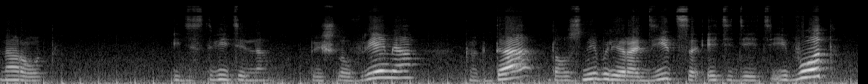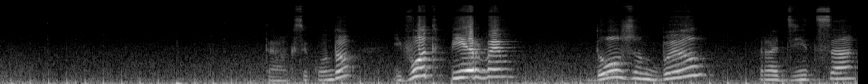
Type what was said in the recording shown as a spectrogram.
народ. И действительно, пришло время, когда должны были родиться эти дети. И вот, так, секунду, и вот первым должен был родиться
